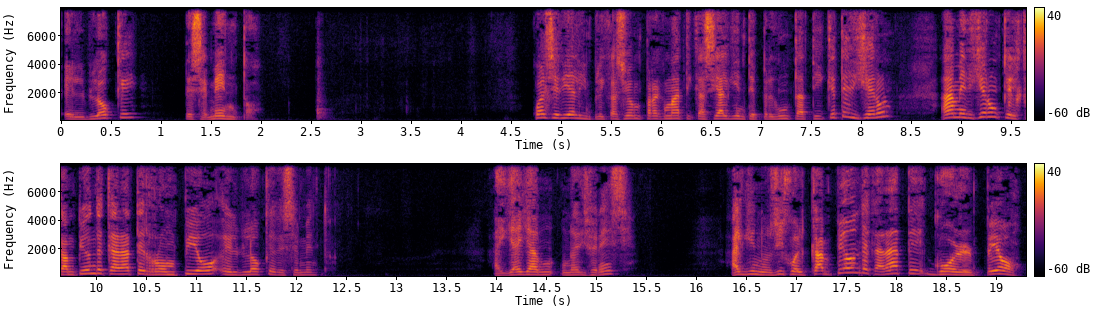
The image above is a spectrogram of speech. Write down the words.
el bloque de cemento. ¿Cuál sería la implicación pragmática si alguien te pregunta a ti, ¿qué te dijeron? Ah, me dijeron que el campeón de karate rompió el bloque de cemento. Ahí hay una diferencia. Alguien nos dijo, el campeón de karate golpeó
